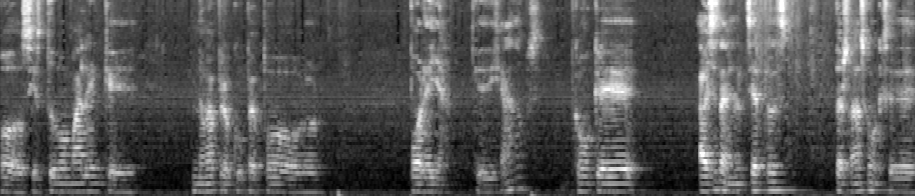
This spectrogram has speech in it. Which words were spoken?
O si estuvo mal en que no me preocupé por, por ella. Que dije, ah, no, pues como que a veces también ciertas personas como que se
